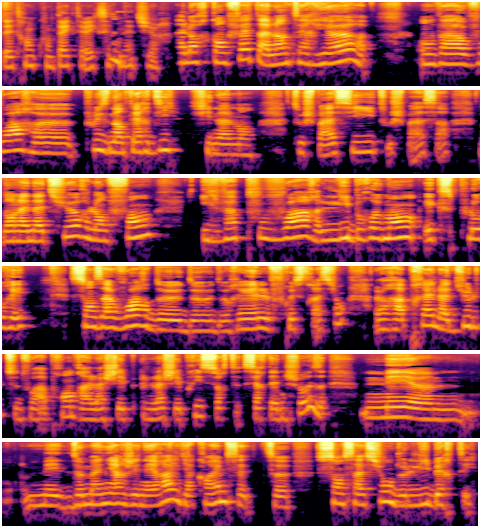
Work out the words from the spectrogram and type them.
d'être en contact avec cette nature Alors qu'en fait, à l'intérieur, on va avoir euh, plus d'interdits finalement. Touche pas à ci, touche pas à ça. Dans la nature, l'enfant, il va pouvoir librement explorer sans avoir de, de, réelle frustration. Alors après, l'adulte doit apprendre à lâcher, prise sur certaines choses, mais, euh, mais de manière générale, il y a quand même cette euh, sensation de liberté.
